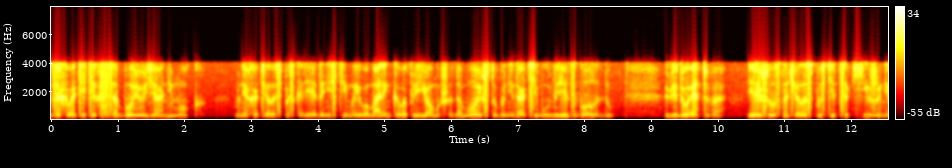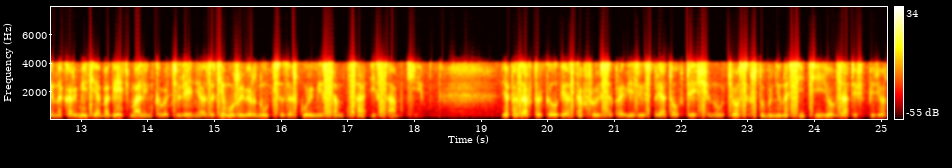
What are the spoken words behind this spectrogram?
Захватить их с собою я не мог. Мне хотелось поскорее донести моего маленького приемыша домой, чтобы не дать ему умереть с голоду. Ввиду этого я решил сначала спуститься к хижине, накормить и обогреть маленького тюленя, а затем уже вернуться за шкурами самца и самки. Я позавтракал и оставшуюся провизию спрятал в трещину утеса, чтобы не носить ее взад и вперед.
